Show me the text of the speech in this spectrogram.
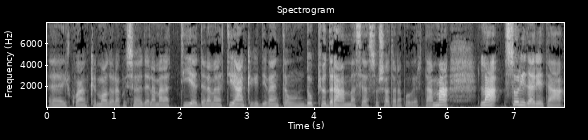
eh, in qualche modo la questione della malattia e della malattia anche che diventa un doppio dramma se associato alla povertà, ma la solidarietà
